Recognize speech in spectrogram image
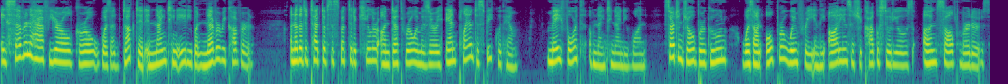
A seven and a half year old girl was abducted in 1980 but never recovered. Another detective suspected a killer on death row in Missouri and planned to speak with him. May 4th of 1991, Sergeant Joe Burgoon was on Oprah Winfrey in the audience in Chicago studios Unsolved Murders.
